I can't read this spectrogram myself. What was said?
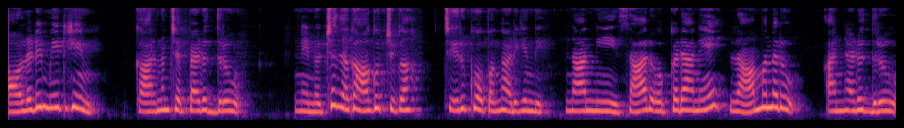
already meet him. కారణం చెప్పాడు ధ్రువ్. నేను వచ్చేదాకా ఆగొచ్చుగా. చిరుకోపంగా అడిగింది. నాన్ని సార్ ఒక్కడానే రామన్నరు అన్నాడు ధ్రువ్.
